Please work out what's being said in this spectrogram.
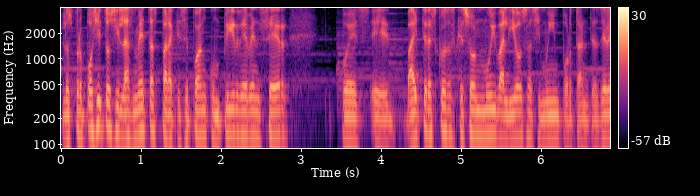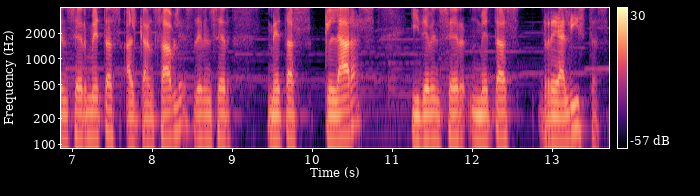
Los propósitos y las metas para que se puedan cumplir deben ser pues eh, hay tres cosas que son muy valiosas y muy importantes. Deben ser metas alcanzables, deben ser metas claras y deben ser metas realistas.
